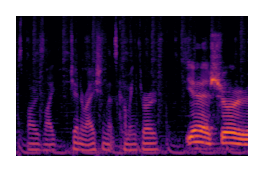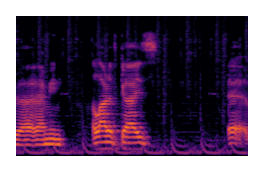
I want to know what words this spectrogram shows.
I suppose, like generation that's coming through. Yeah, sure. Uh, I mean, a lot of guys. Uh,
